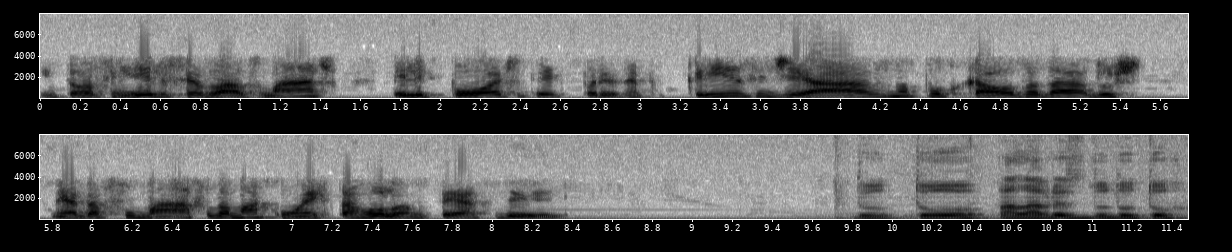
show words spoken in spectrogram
Então, assim, ele sendo asmático, ele pode ter, por exemplo, crise de asma por causa da, dos, né, da fumaça da maconha que está rolando perto dele doutor, palavras do doutor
